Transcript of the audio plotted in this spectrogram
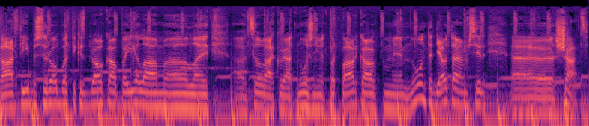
kārtības roboti, kas braukā pa ielām, lai cilvēki varētu noziņot par pārkāpumiem. Nu, un tad jautājums ir šāds.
